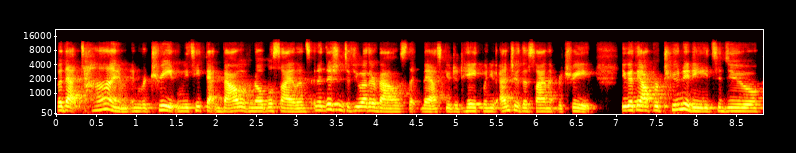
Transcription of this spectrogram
But that time in retreat, when we take that vow of noble silence, in addition to a few other vows that they ask you to take when you enter the silent retreat, you get the opportunity to do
